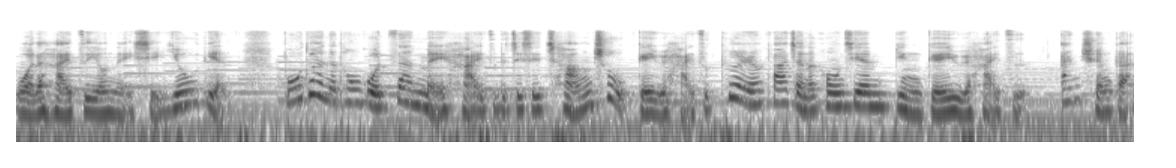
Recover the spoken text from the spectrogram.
我的孩子有哪些优点？不断的通过赞美孩子的这些长处，给予孩子个人发展的空间，并给予孩子安全感。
